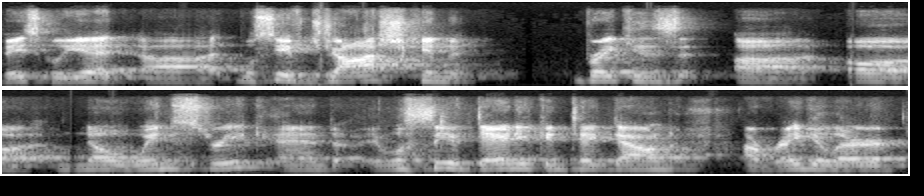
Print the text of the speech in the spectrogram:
basically it. Uh, we'll see if Josh can break his uh, uh, no win streak, and we'll see if Danny can take down a regular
